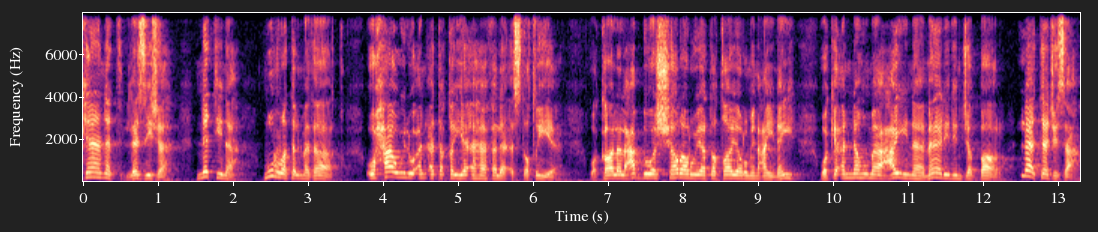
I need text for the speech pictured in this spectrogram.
كانت لزجة نتنة مرة المذاق أحاول أن أتقيأها فلا أستطيع. وقال العبد والشرر يتطاير من عينيه وكأنهما عين مارد جبار لا تجزع.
